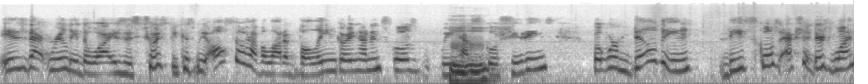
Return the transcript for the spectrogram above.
Is that really the wisest choice? Because we also have a lot of bullying going on in schools. We have Mhm. school shootings, but we're building these schools. Actually, there's one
